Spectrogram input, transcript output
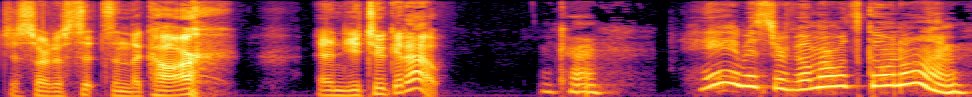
just sort of sits in the car, and you two get out. Okay. Hey, Mr. Vilmer, what's going on?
